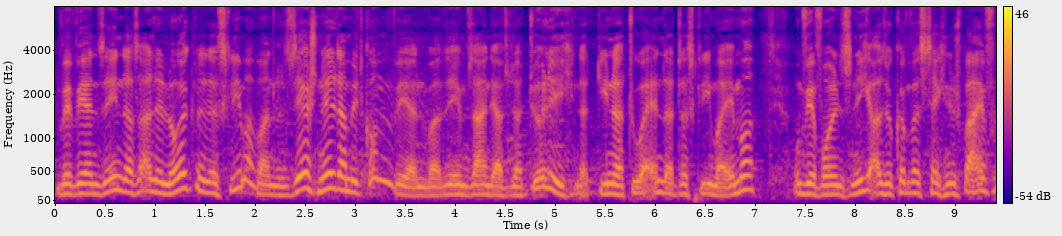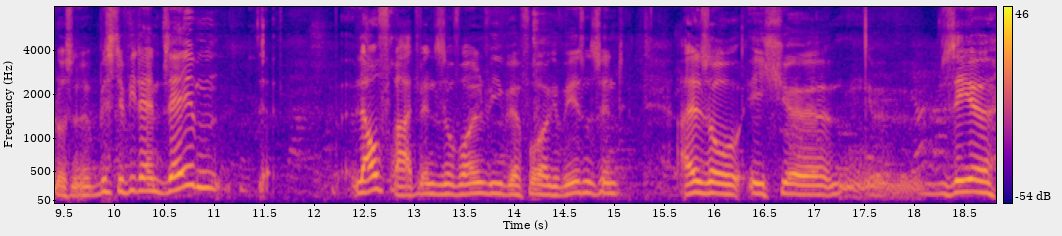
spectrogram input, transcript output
Wir werden sehen, dass alle Leugner des Klimawandels sehr schnell damit kommen werden, weil sie eben sagen, ja, natürlich, die Natur ändert das Klima immer und wir wollen es nicht, also können wir es technisch beeinflussen. Du bist du wieder im selben Laufrad, wenn Sie so wollen, wie wir vorher gewesen sind. Also ich äh, sehe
